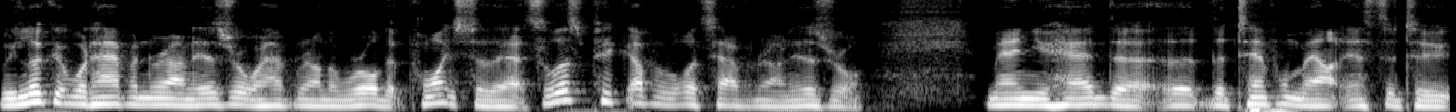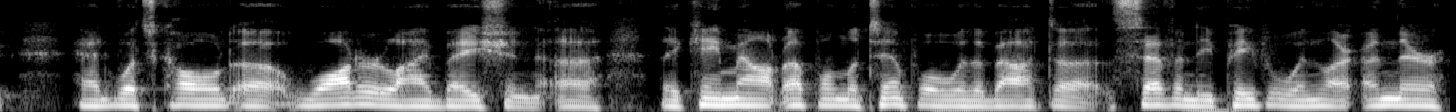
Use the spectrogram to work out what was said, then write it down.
we look at what happened around Israel, what happened around the world that points to that. So let's pick up on what's happened around Israel man, you had the, the Temple Mount Institute had what's called uh, water libation. Uh, they came out up on the temple with about uh, 70 people in their, in their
